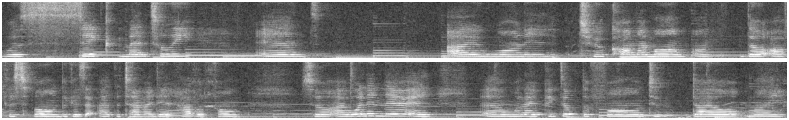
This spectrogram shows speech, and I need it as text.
was sick mentally and I wanted to call my mom on the office phone because at the time I didn't have a phone. So I went in there and uh, when I picked up the phone to dial my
